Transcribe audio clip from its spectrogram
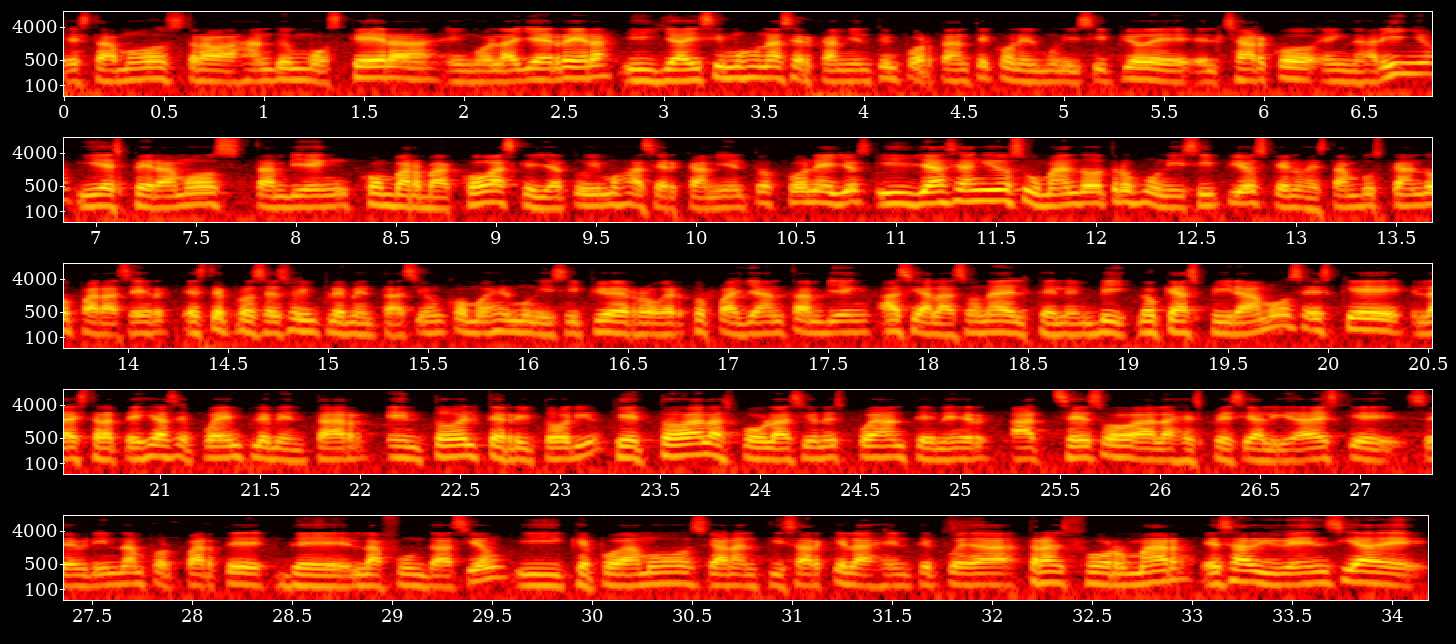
Estamos trabajando en Mosquera, en Olaya Herrera y ya hicimos un acercamiento importante con el municipio de El Charco en Nariño y esperamos también con Barbacoas que ya tuvimos acercamientos con ellos y ya se han ido sumando otros municipios que nos están buscando para hacer este proceso de implementación como es el municipio de Roberto Payán también hacia la zona del Telenví. Lo que aspiramos es que la estrategia se pueda implementar en todo el territorio, que todas las poblaciones puedan tener acceso a las especialidades que se brindan por parte de la fundación y que podamos garantizar que la gente pueda transformar esa vivencia de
